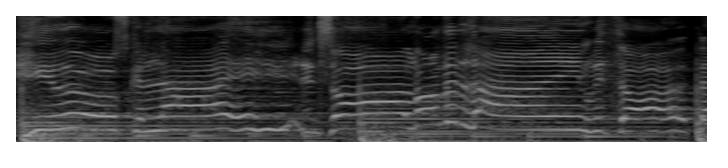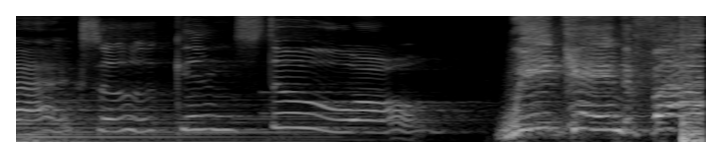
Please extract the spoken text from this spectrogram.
Heroes collide. It's all on the line with our backs against the wall. We came to fight.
